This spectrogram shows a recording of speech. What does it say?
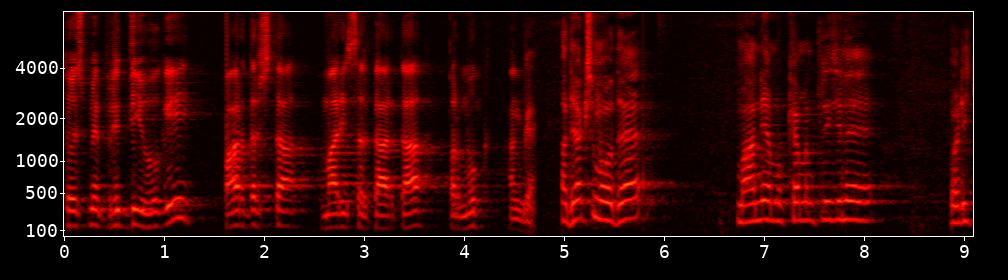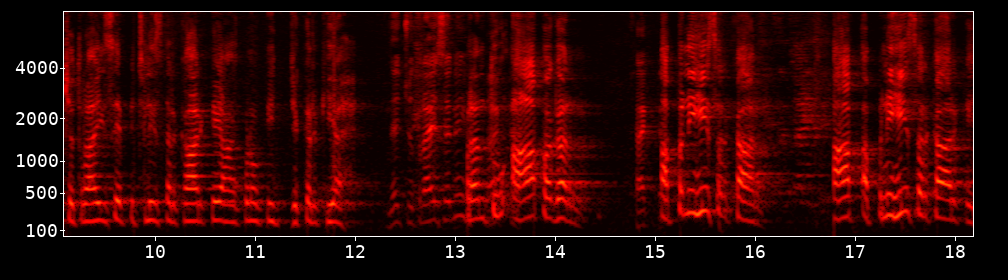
तो इसमें वृद्धि होगी, पारदर्शिता हमारी सरकार का प्रमुख अंग है। अध्यक्ष महोदय, माननीय मुख्यमंत्री जी ने बड़ी चतुराई से पिछली सरकार के आंकड़ों की ज़िक्र किया है। नहीं चुतराई से नहीं। परंतु आप अगर अपनी ही सरकार आप अपनी ही सरकार के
